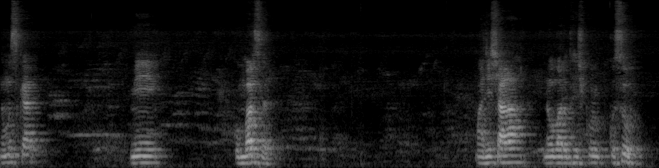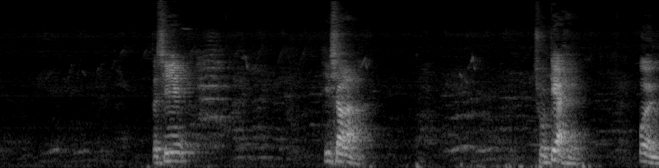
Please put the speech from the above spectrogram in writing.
नमस्कार. मी कुंभार सर. माझी शाळा नवभारत हायस्कूल कुसूर. तशी ही शाळा छोटी आहे पण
